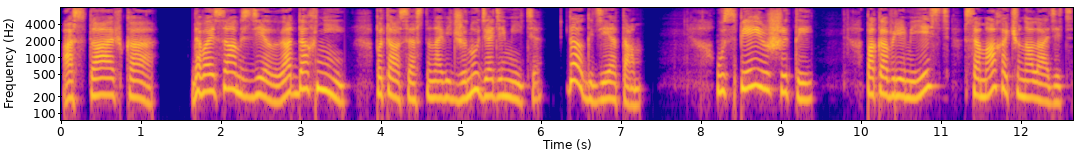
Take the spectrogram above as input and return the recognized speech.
«Оставь-ка! Давай сам сделаю, отдохни!» — пытался остановить жену дядя Митя. «Да где там?» «Успеешь и ты. Пока время есть, сама хочу наладить.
